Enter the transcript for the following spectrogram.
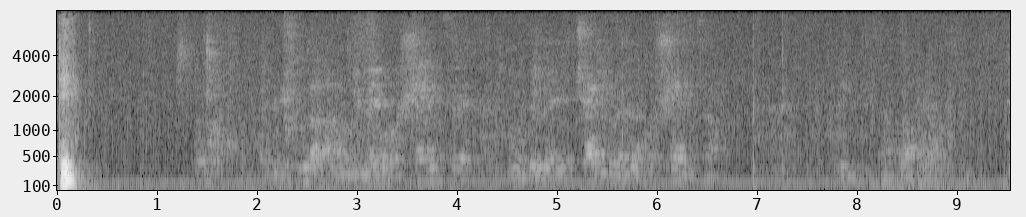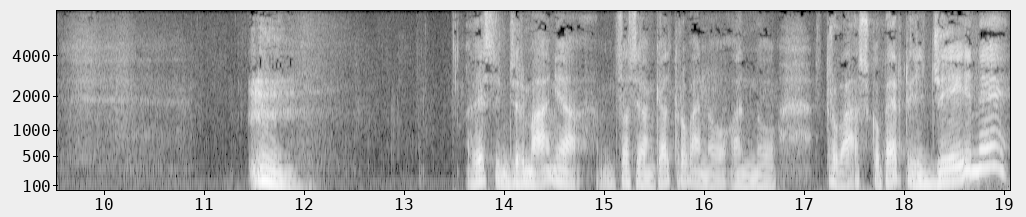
Di? Adesso in Germania, non so se anche altrove, hanno, hanno trovato, scoperto il gene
